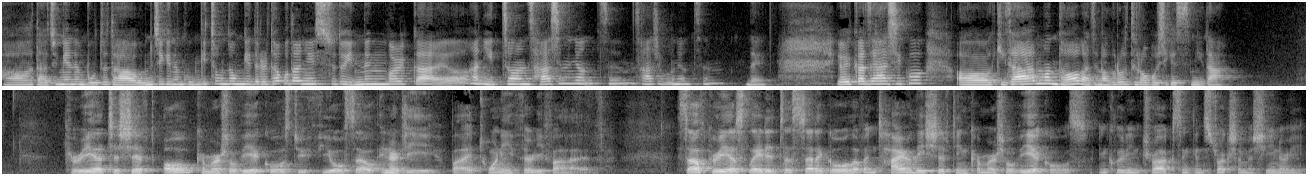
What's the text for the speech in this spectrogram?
아 나중에는 모두 다 움직이는 공기청정기들을 타고 다닐 수도 있는 걸까요? 한 2040년쯤, 45년쯤? 네. 여기까지 하시고 어, 기사 한 번 더 마지막으로 들어보시겠습니다. Korea to shift all commercial vehicles to fuel cell energy by 2035. South Korea is slated to set a goal of entirely shifting commercial vehicles, including trucks and construction machinery,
